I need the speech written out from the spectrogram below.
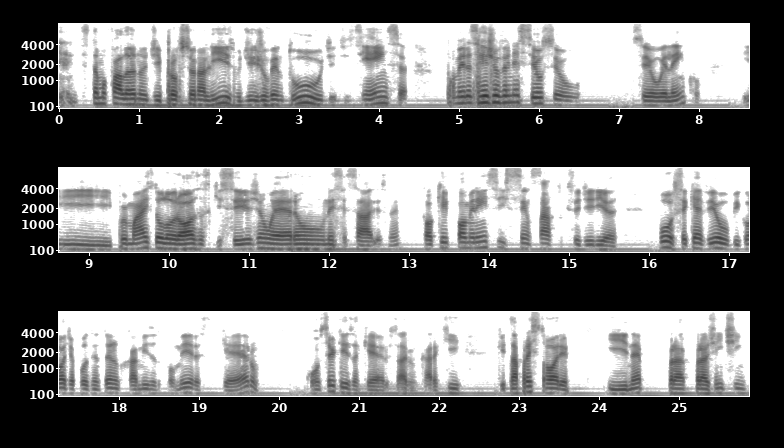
Estamos falando de profissionalismo, de juventude, de ciência. O Palmeiras rejuvenesceu seu seu elenco e por mais dolorosas que sejam, eram necessárias, né? Qualquer palmeirense sensato que você diria, pô, você quer ver o Bigode aposentando com a camisa do Palmeiras? Quero, com certeza quero, sabe? Um cara que, que tá pra história. E, né, pra, pra gente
